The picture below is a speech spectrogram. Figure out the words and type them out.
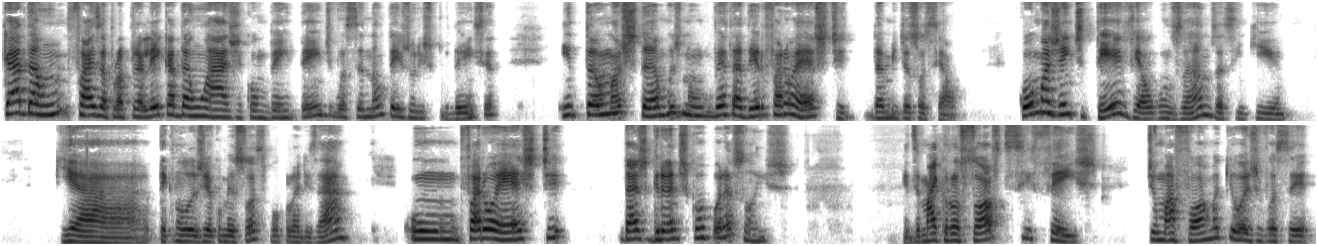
Cada um faz a própria lei, cada um age como bem entende, você não tem jurisprudência. Então, nós estamos num verdadeiro faroeste da mídia social. Como a gente teve há alguns anos, assim que, que a tecnologia começou a se popularizar, um faroeste das grandes corporações. Quer dizer, Microsoft se fez de uma forma que hoje você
